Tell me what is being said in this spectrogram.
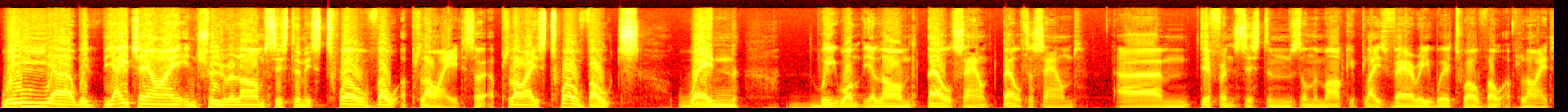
We, uh, with the HAI intruder alarm system, it's 12 volt applied. So it applies 12 volts when we want the alarm bell sound, bell to sound. Um, different systems on the marketplace vary. We're 12 volt applied.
